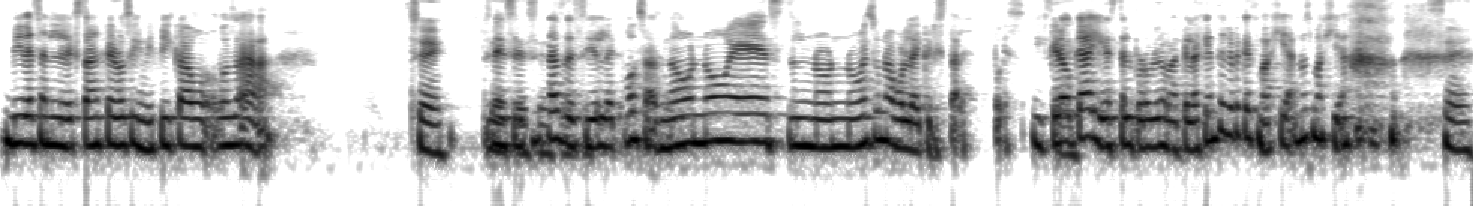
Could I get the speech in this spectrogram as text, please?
vives en el extranjero significa, o sea, sí. Necesitas decirle cosas, no, no es, no, no es una bola de cristal, pues. Y creo que ahí está el problema, que la gente cree que es magia, no es magia. Sí.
